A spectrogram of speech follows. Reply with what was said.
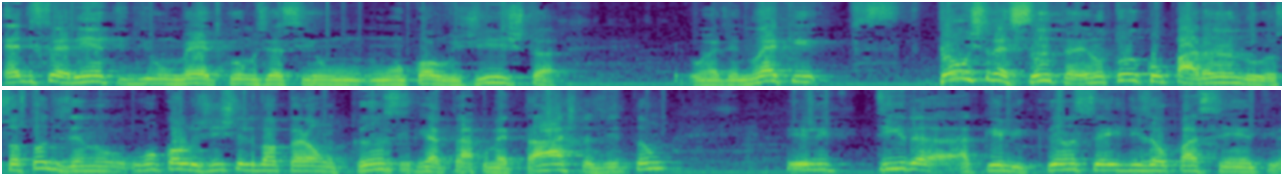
é diferente de um médico, vamos dizer assim, um, um oncologista. Não é que tão estressante, eu não estou comparando, eu só estou dizendo, o oncologista ele vai operar um câncer que já está com metástase, então ele tira aquele câncer e diz ao paciente,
